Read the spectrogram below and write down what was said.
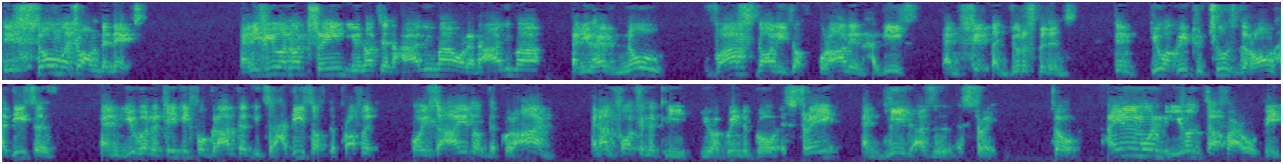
there's so much on the net. And if you are not trained, you're not an alima or an alima, and you have no vast knowledge of Quran and hadith and fiqh and jurisprudence, then you are going to choose the wrong hadiths and you're going to take it for granted it's a hadith of the Prophet or it's a ayat of the Quran. And unfortunately, you are going to go astray and lead us astray. So, ilmun yuntafa'u bi.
